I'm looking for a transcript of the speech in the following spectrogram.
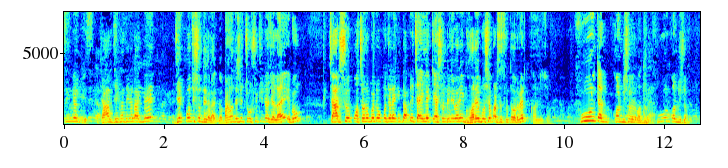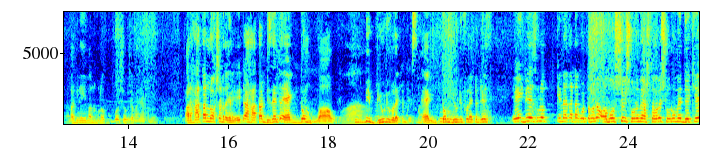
সিঙ্গেল পিস যার যেখান থেকে লাগবে যে পজিশন থেকে লাগবে। বাংলাদেশের চৌষট্টিটা জেলায় এবং চারশো পঁচানব্বইটা উপজেলায় কিন্তু আপনি চাইলে ক্যাশ অন ডেলিভারি ঘরে বসে পারচেস করতে পারবেন। কন্ডিশন ফুল কন্ডিশনের মাধ্যমে ফুল কন্ডিশন বাকি এই মালগুলো বসে বসে ভাজা ফেলে। আর হাতার নকশাটা দেখেন এটা হাতার ডিজাইনটা একদম ওয়াও। খুবই বিউটিফুল একটা ড্রেস একদম বিউটিফুল একটা ড্রেস এই ড্রেসগুলো কেনাকাটা করতে হলে অবশ্যই শোরুমে আসতে হবে। শোরুমে দেখে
